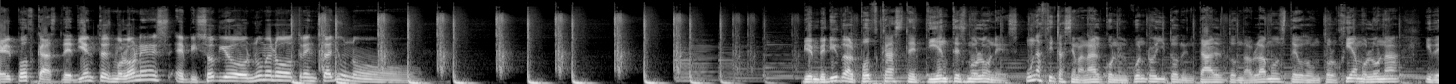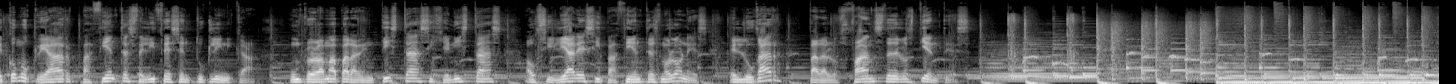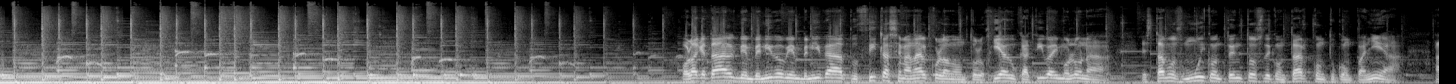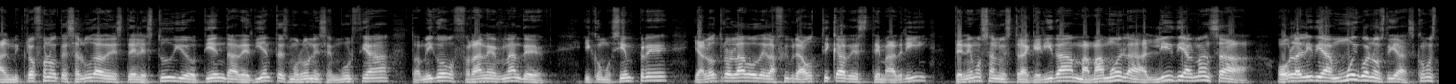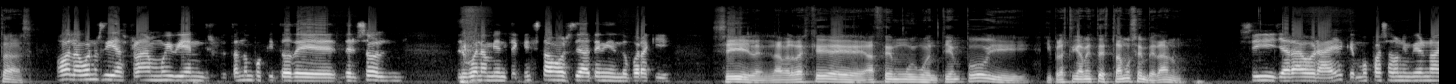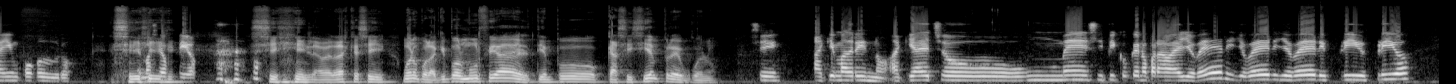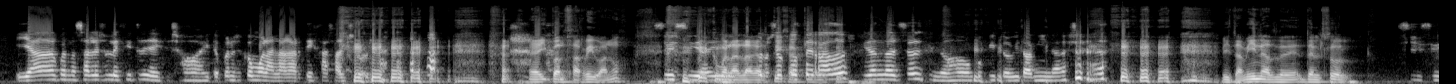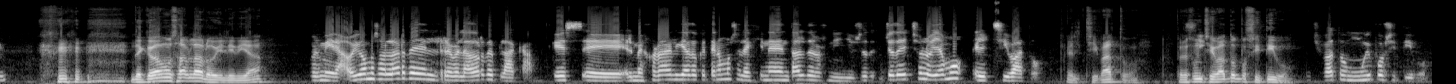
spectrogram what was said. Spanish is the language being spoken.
el podcast de Dientes Molones, episodio número 31. Bienvenido al podcast de Dientes Molones, una cita semanal con el buen rollito dental donde hablamos de odontología molona y de cómo crear pacientes felices en tu clínica. Un programa para dentistas, higienistas, auxiliares y pacientes molones, el lugar para los fans de los dientes. Hola, ¿qué tal? Bienvenido, bienvenida a tu cita semanal con la odontología educativa y molona. Estamos muy contentos de contar con tu compañía. Al micrófono te saluda desde el estudio tienda de dientes molones en Murcia tu amigo Fran Hernández. Y como siempre, y al otro lado de la fibra óptica desde Madrid, tenemos a nuestra querida mamá muela, Lidia Almansa. Hola Lidia, muy buenos días, ¿cómo estás? Hola, buenos días Fran, muy bien, disfrutando un poquito del sol, del buen ambiente que estamos ya teniendo por aquí. Sí, la verdad es que hace muy buen tiempo y, prácticamente estamos en verano. Sí, ya era hora, ¿eh? que hemos pasado un invierno ahí un poco duro. Sí, Demasiado frío. Sí, la verdad es que sí. Bueno, por aquí por Murcia el tiempo casi siempre es bueno. Sí, aquí en Madrid no. Aquí ha hecho un mes y pico que no paraba de llover y llover y llover y frío y frío. Y ya cuando sale el solecito ya dices, ay, te pones como las lagartijas al sol. ahí panza arriba, ¿no? Sí, sí, ahí, como las lagartijas. Con los ojos cerrados mirando al sol diciendo, oh, un poquito de vitaminas. vitaminas del sol. Sí, sí. ¿De qué vamos a hablar hoy, Lidia? Pues mira, hoy vamos a hablar del revelador de placa, que es eh, el mejor aliado que tenemos en la higiene dental de los niños. Yo, de hecho lo llamo el chivato. El chivato, pero es un chivato positivo chivato muy positivo.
